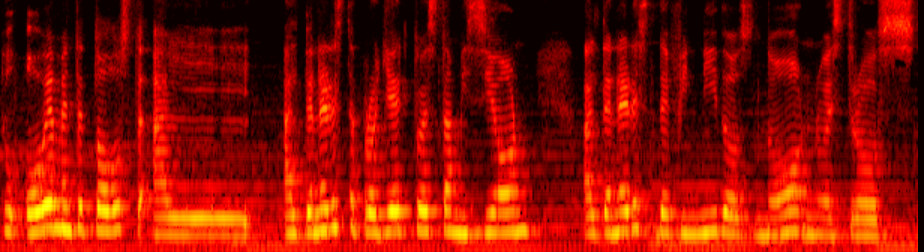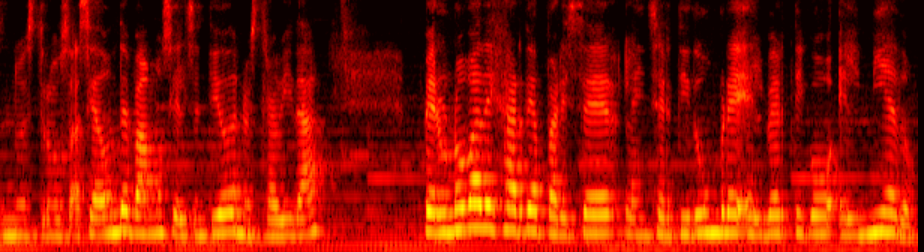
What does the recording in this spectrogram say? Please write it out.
tú, obviamente todos al, al tener este proyecto, esta misión, al tener definidos ¿no? nuestros, nuestros hacia dónde vamos y el sentido de nuestra vida, pero no va a dejar de aparecer la incertidumbre, el vértigo, el miedo,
